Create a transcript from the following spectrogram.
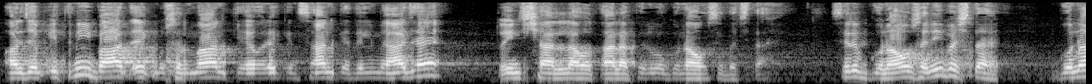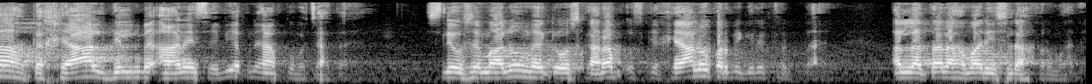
اور جب اتنی بات ایک مسلمان کے اور ایک انسان کے دل میں آ جائے، تو ان شاء اللہ تعالیٰ پھر وہ گناہوں سے بچتا ہے۔ صرف گناہوں سے نہیں بچتا ہے، گناہ کا خیال دل میں آنے سے بھی اپنے آپ کو بچاتا ہے۔ اس لیے اسے معلوم ہے کہ اس کا رب اس کے خیالوں پر بھی گرفت رکھتا ہے۔ اللہ تعالیٰ ہماری اصلاح فرما دے۔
